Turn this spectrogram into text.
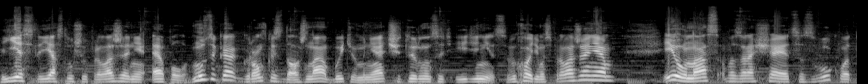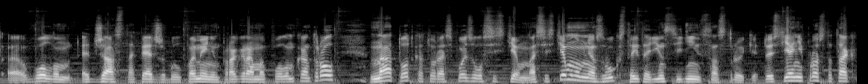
если я слушаю приложение Apple Музыка, громкость должна быть у меня 14 единиц. Выходим из приложения, и у нас возвращается звук, вот э, Volume Adjust, опять же, был поменен программой Volume Control на тот, который использовал систему. На систему у меня звук стоит 11 единиц настройки. То есть я не просто так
